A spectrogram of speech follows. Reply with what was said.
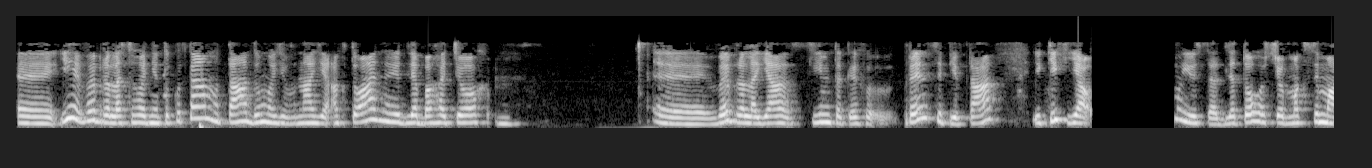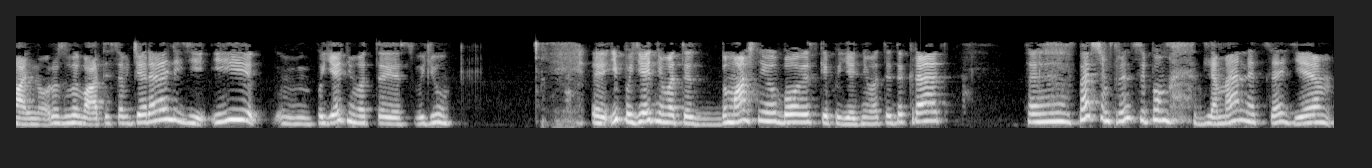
Е, І вибрала сьогодні таку тему, та думаю, вона є актуальною для багатьох. Е, Вибрала я сім таких принципів, та, яких я дотримуюся для того, щоб максимально розвиватися в джерелії і поєднувати свою е, і поєднувати домашні обов'язки, поєднувати декрет. Е, Першим принципом для мене це є.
